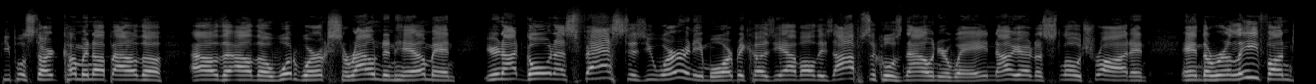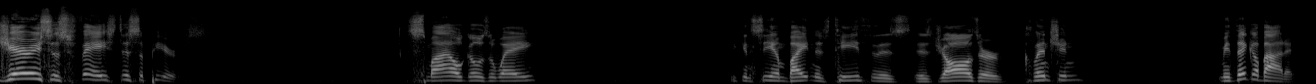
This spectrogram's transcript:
People start coming up out of the out of the out of the woodwork surrounding him, and you're not going as fast as you were anymore because you have all these obstacles now in your way. Now you're at a slow trot, and, and the relief on Jairus' face disappears. Smile goes away. You can see him biting his teeth, and his, his jaws are clenching. I mean, think about it.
